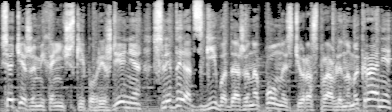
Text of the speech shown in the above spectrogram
Все те же механические повреждения, следы от сгиба даже на полностью расправленном экране,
